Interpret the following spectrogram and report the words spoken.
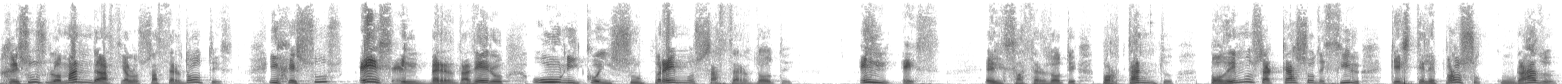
Jesús lo manda hacia los sacerdotes, y Jesús es el verdadero, único y supremo sacerdote. Él es el sacerdote. Por tanto, ¿podemos acaso decir que este leproso curado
